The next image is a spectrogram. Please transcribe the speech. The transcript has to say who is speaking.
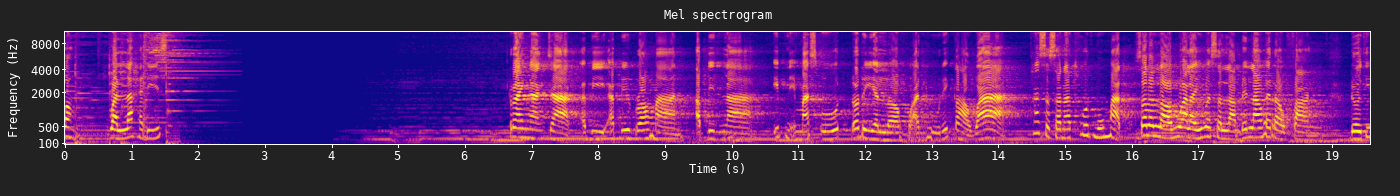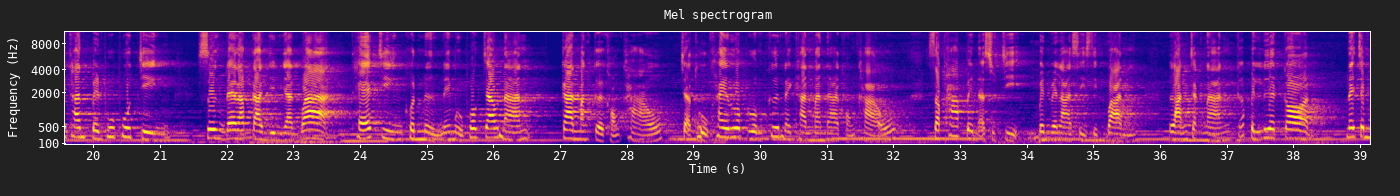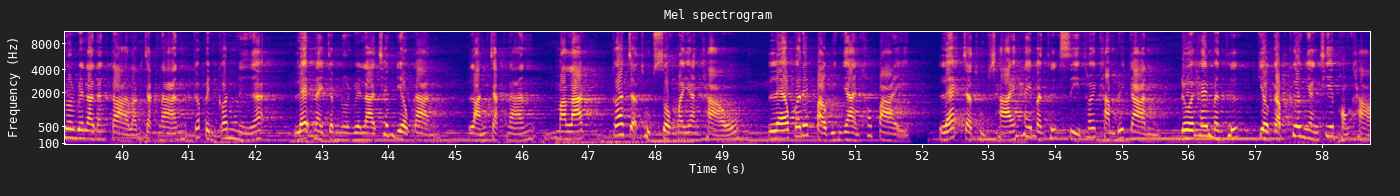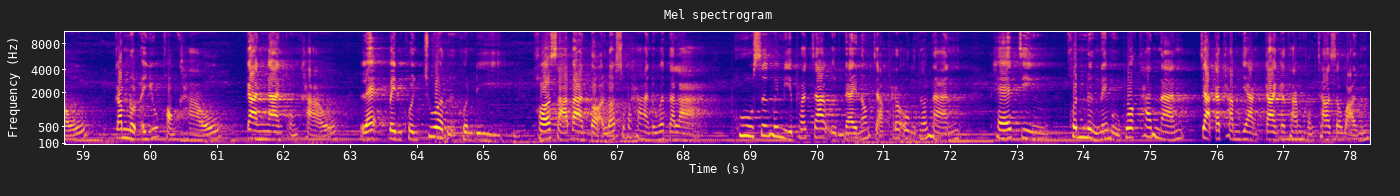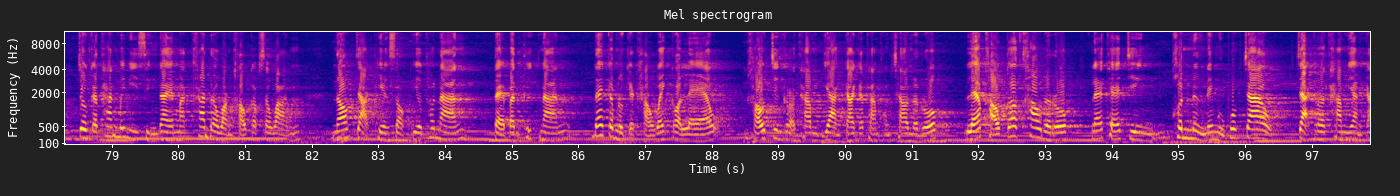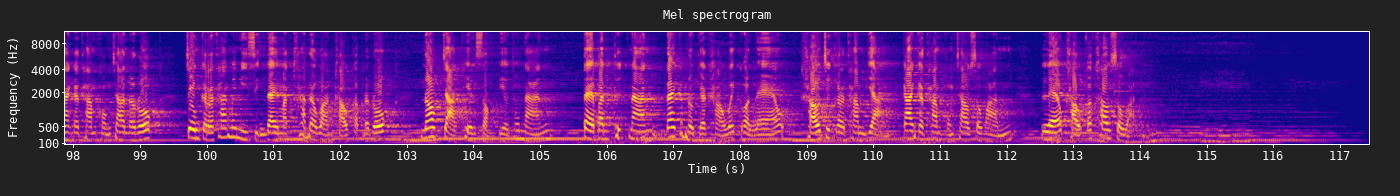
Speaker 1: วง วันละฮะดิษรายงานจากอบีอับดิรอมาน อับดิลลา อิบนิมัสอูดรอริยัลอฮุอันฮูได้กล่าวว่า ท่านศาสนทูตมุฮัมมัดศ็อลลัลลอฮุอะลัยฮิวะสัลลัมได้เล่าให้เราฟัง โดยที่ท่านเป็นผู้พูดจริง ซึ่งได้รับการยืนยันว่า แท้จริงคนหนึ่งในหมู่พวกเจ้านั้น การบังเกิดของเขาจะถูกให้รวบรวมขึ้นในคันมารดาของเขา สภาพเป็นอสุจิเป็นเวลา 40 วัน หลังจากนั้นก็เป็นเลือดก้อน ในจำนวนเวลาดังกล่าวหลังจากนั้นก็เป็นก้อนเนื้อ และในจำนวนเวลาเช่นเดียวกัน หลังจากนั้นมาลักก็จะถูกส่งมายังเขา แล้วก็ได้เป่าวิญญาณเข้าไป และจะถูกใช้ให้บันทึกสี่ถ้อยคำด้วยกัน โดยให้บันทึก เกี่ยวกับเครื่องยังชีพของเขากำหนดอายุของเขา การงานของเขา และเป็นคนชั่วหรือคนดี ขอสาบานต่อลอสุบฮานุวะตลา ผู้ซึ่งไม่มีพระเจ้าอื่นใดนอกจากพระองค์เท่านั้น แท้จริง คนหนึ่งในหมู่พวกท่านนั้นจะกระทำอย่างการกระทำของชาวสวรรค์ จนกระทั่งไม่มีสิ่งใดมาขั้นระหว่างเขากับสวรรค์ นอกจากเพียงศอกเดียวเท่านั้น แต่บันทึกนั้น ได้กำหนดแก่เขาไว้ก่อนแล้ว เขาจึงกระทำอย่างการกระทำของชาวนรก แล้วเขาก็เข้านรก และแท้จริง คนหนึ่งในหมู่พวกเจ้า จะกระทำอย่างการกระทำของชาวนรก จนกระทั่งไม่มีสิ่งใดมาขั้นระหว่างเขากับนรก นอกจากเพียงสองเดียวเท่านั้น แต่บันทึกนั้นได้กำหนดแก่เขาไว้ก่อนแล้ว เขาจึงกระทำอย่างการกระทำของชาวสวรรค์ แล้วเขาก็เข้าสวรรค์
